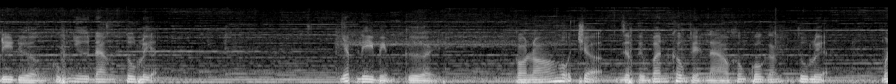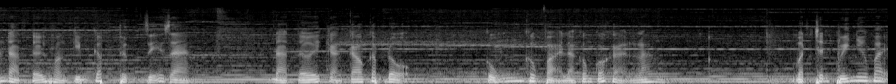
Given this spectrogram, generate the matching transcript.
Đi đường cũng như đang tu luyện. Nhấp ly mỉm cười. Có nó hỗ trợ, Diệp Tử Vân không thể nào không cố gắng tu luyện. Muốn đạt tới hoàng kim cấp thực dễ dàng, Đạt tới càng cao cấp độ Cũng không phải là không có khả năng. Vật chân quý như vậy,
